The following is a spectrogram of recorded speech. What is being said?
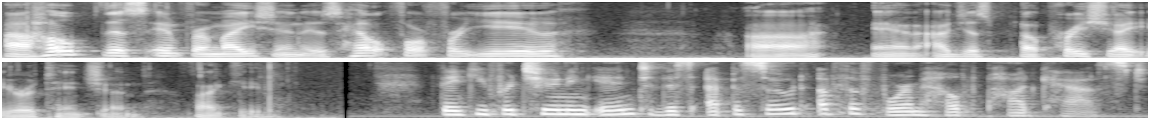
I hope this information is helpful for you, uh, and I just appreciate your attention. Thank you. Thank you for tuning in to this episode of the Forum Health Podcast.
